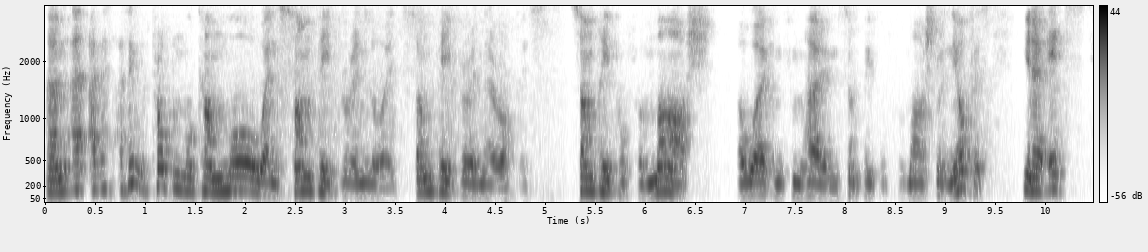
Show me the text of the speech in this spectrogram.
Um, I, I, think the problem will come more when some people are in Lloyd's, some people are in their office, some people from Marsh are working from home, some people from Marsh are in the office. You know, it's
